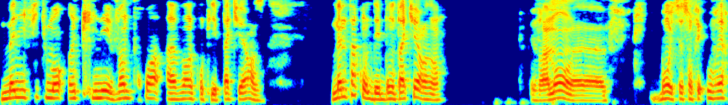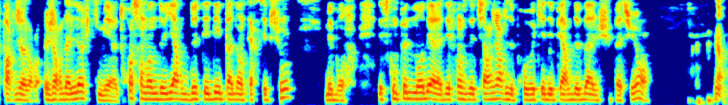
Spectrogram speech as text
magnifiquement inclinés 23 à 20 contre les Packers. Même pas contre des bons Packers. Hein. Vraiment, euh, bon, ils se sont fait ouvrir par Jordan Love qui met 322 yards de TD, pas d'interception. Mais bon, est-ce qu'on peut demander à la défense des Chargers de provoquer des pertes de balles? Je suis pas sûr. Non.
